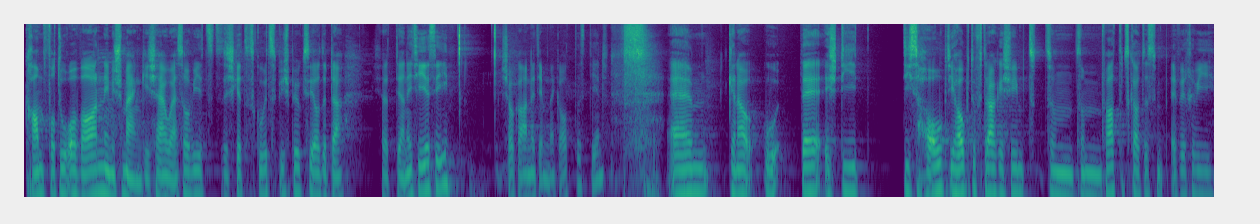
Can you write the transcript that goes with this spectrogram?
Kampf, den du auch wahrnimmst, manchmal auch. So wie jetzt, das war jetzt ein gutes Beispiel, gewesen, oder da sollte ja nicht hier sein, schon gar nicht in einem Gottesdienst. Ähm, genau, und dann ist die, dein Haupt, die Hauptauftrag ist, wie zum, zum Vater zu gehen, das einfach wie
